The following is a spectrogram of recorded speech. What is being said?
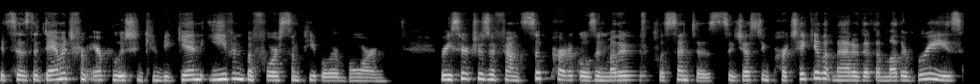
It says the damage from air pollution can begin even before some people are born. Researchers have found soot particles in mothers' placentas, suggesting particulate matter that the mother breathes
